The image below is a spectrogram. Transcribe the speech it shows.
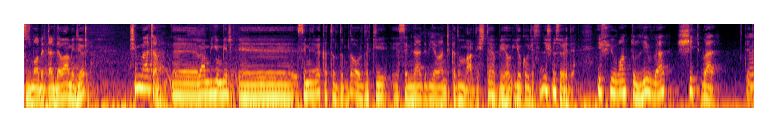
Sonsuz muhabbetler devam ediyor. Şimdi Meltem, e, ben bir gün bir e, seminere katıldığımda oradaki e, seminerde bir yabancı kadın vardı işte, bir yoga hocası da şunu söyledi. If you want to live well, shit well dedi.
